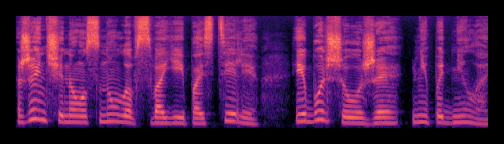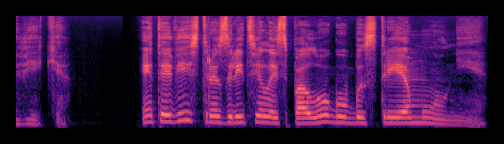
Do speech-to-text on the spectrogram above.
Женщина уснула в своей постели и больше уже не подняла веки. Эта весть разлетелась по логу быстрее молнии.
